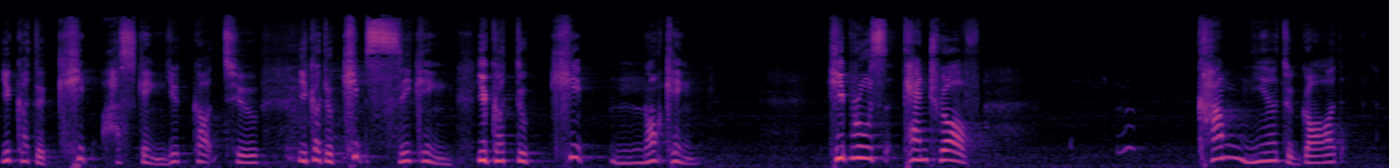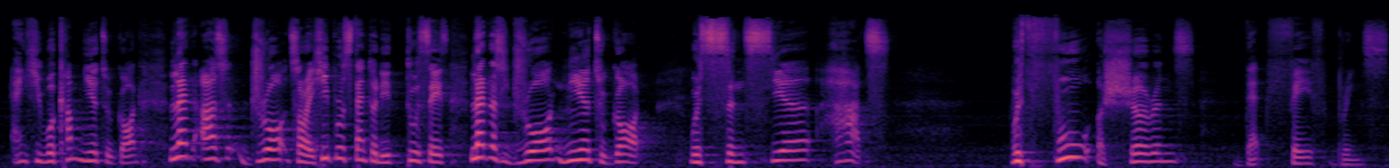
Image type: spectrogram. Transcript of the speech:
you got to keep asking, you got to, you got to keep seeking, you got to keep knocking. Hebrews 10 12, come near to God and he will come near to God. Let us draw, sorry, Hebrews 10:22 says, "Let us draw near to God with sincere hearts, with full assurance that faith brings,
